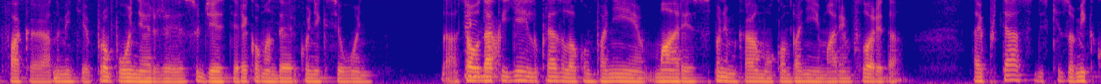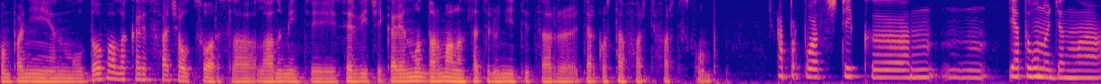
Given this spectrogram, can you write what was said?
facă anumite propuneri, sugestii, recomandări, conexiuni. Da? Sau exact. dacă ei lucrează la o companie mare, să spunem că am o companie mare în Florida, ai putea să deschizi o mică companie în Moldova la care să faci outsource la, la anumite servicii, care în mod normal în Statele Unite ți-ar, te-ar costa foarte, foarte scump. Apropo, să știi că iată unul din uh,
